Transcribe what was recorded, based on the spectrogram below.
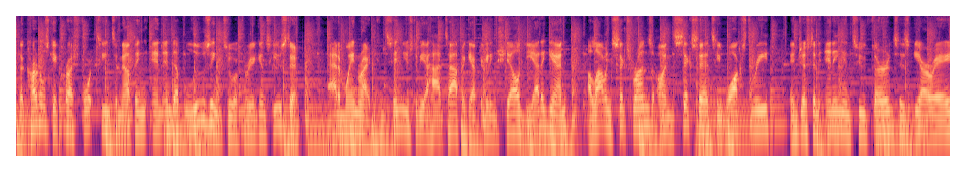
the Cardinals get crushed 14 to nothing and end up losing two of three against Houston. Adam Wainwright continues to be a hot topic after getting shelled yet again, allowing six runs on six hits. He walks three in just an inning and two thirds. His ERA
